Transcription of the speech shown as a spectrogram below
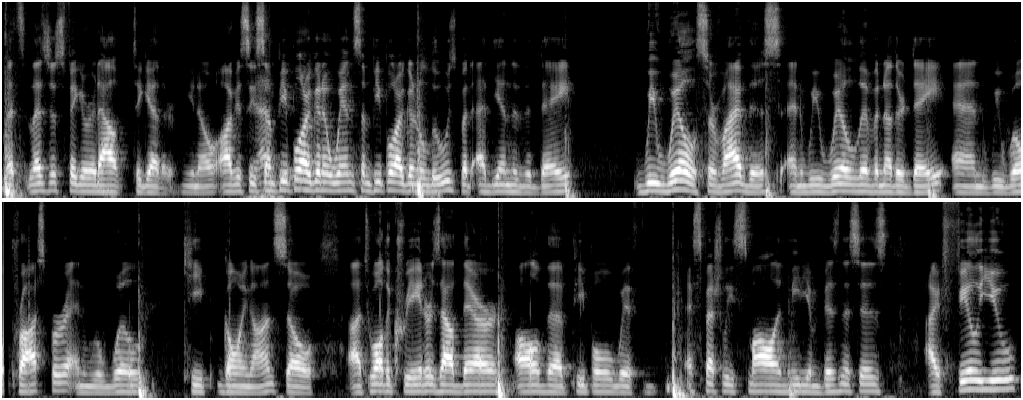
let's let's just figure it out together." You know, obviously, some people are gonna win, some people are gonna lose, but at the end of the day, we will survive this and we will live another day and we will prosper and we will keep going on. So uh, to all the creators out there all the people with especially small and medium businesses i feel you.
